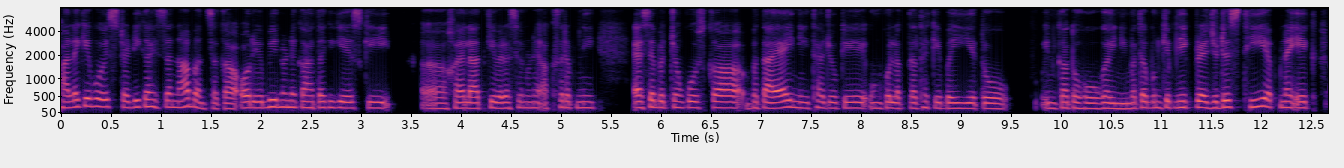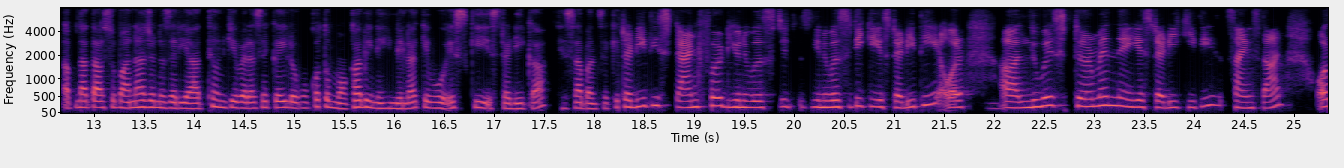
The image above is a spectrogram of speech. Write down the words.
حالانکہ وہ اس اسٹڈی کا حصہ نہ بن سکا اور یہ بھی انہوں نے کہا تھا کہ یہ اس کی خیالات کی وجہ سے انہوں نے اکثر اپنی ایسے بچوں کو اس کا بتایا ہی نہیں تھا جو کہ ان کو لگتا تھا کہ بھائی یہ تو ان کا تو ہوگا ہی نہیں۔ مطلب ان کی اپنی ایک پریجڈس تھی اپنا ایک اپنا تعصبانہ جو نظریات تھے ان کی وجہ سے کئی لوگوں کو تو موقع بھی نہیں ملا کہ وہ اس کی اسٹڈی کا حصہ بن سکے۔ اسٹڈی تھی اسٹینڈفرڈ یونیورسٹی یونیورسٹی کی اسٹڈی تھی اور لوئس ٹرمن نے یہ اسٹڈی کی تھی سائنسدان اور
